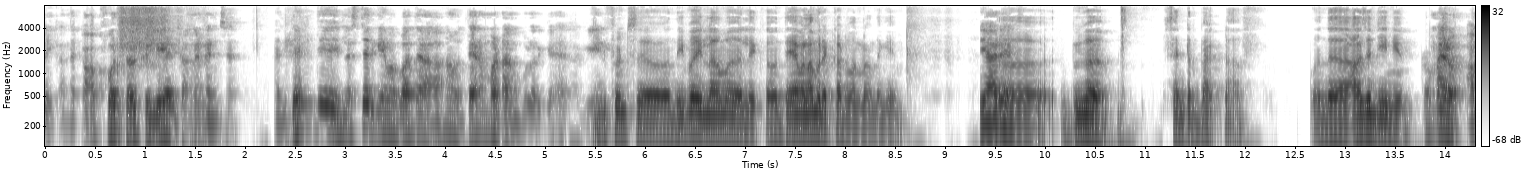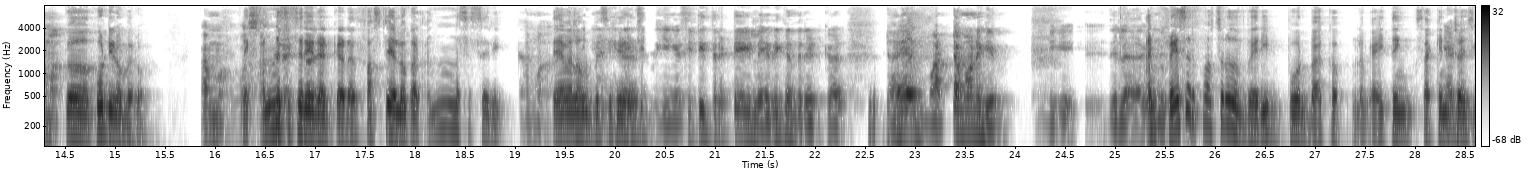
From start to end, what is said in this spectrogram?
லைக் அந்த டாப் ஃபோர் சர்க்கிள்லயே இருக்காங்கன்னு நினைச்சேன். அண்ட் தென் தி லெஸ்டர் கேமை பார்த்தா அவன் தேர மாட்டாங்க போல இருக்கு. டிஃபரன்ஸ் அந்த இவன் இல்லாம லைக் அவன் தேவையில்லாம ரெட் கார்டு வாங்கினான் அந்த கேம் யாரு? சென்டர் பேக் அந்த அர்ஜென்டினியன் ரொமேரோ ஆமா. கூட்டி ரொமேரோ ஆமா like unnecessary red card first yellow card unnecessary ஆமா தேவையில்லாம பேசிட்டு சிட்டி த்ரெட்டே இல்ல எதுக்கு அந்த ரெட் கார்டு டயர் மட்டமான கேம். இதுல and Fraser Forster very poor backup I think second choice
